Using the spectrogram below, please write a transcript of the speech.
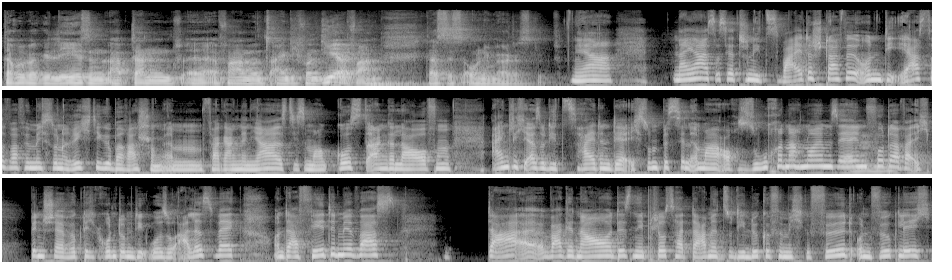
darüber gelesen, habe dann äh, erfahren und eigentlich von dir erfahren, dass es Only Murders gibt. Ja, Naja, es ist jetzt schon die zweite Staffel und die erste war für mich so eine richtige Überraschung. Im vergangenen Jahr ist dies im August angelaufen. Eigentlich eher so die Zeit, in der ich so ein bisschen immer auch suche nach neuem Serienfutter, mhm. weil ich bin ja wirklich rund um die Uhr so alles weg und da fehlte mir was. Da äh, war genau Disney Plus hat damit so die Lücke für mich gefüllt und wirklich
